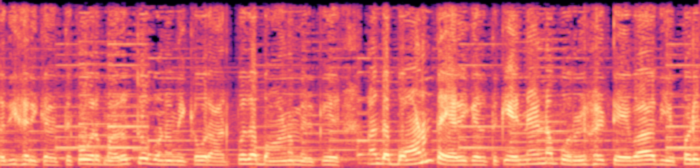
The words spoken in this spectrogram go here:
அதிகரிக்கிறதுக்கு ஒரு மருத்துவ குணமிக்க ஒரு அற்புத பானம் இருக்குது அந்த பானம் தயாரிக்கிறதுக்கு என்னென்ன பொருள்கள் தேவை அது எப்படி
